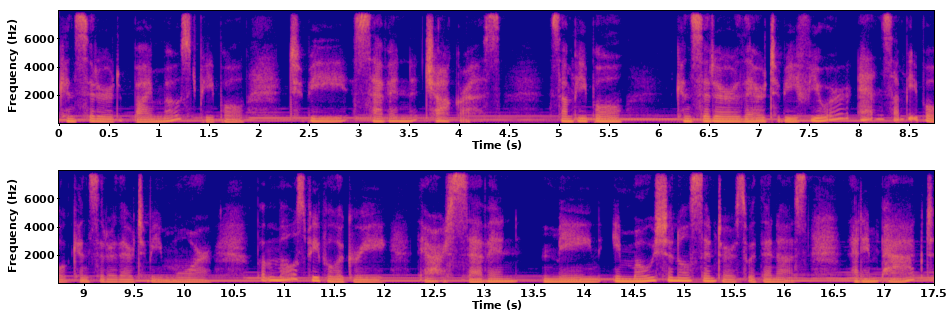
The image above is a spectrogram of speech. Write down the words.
considered by most people to be seven chakras. Some people consider there to be fewer, and some people consider there to be more. But most people agree there are seven main emotional centers within us that impact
